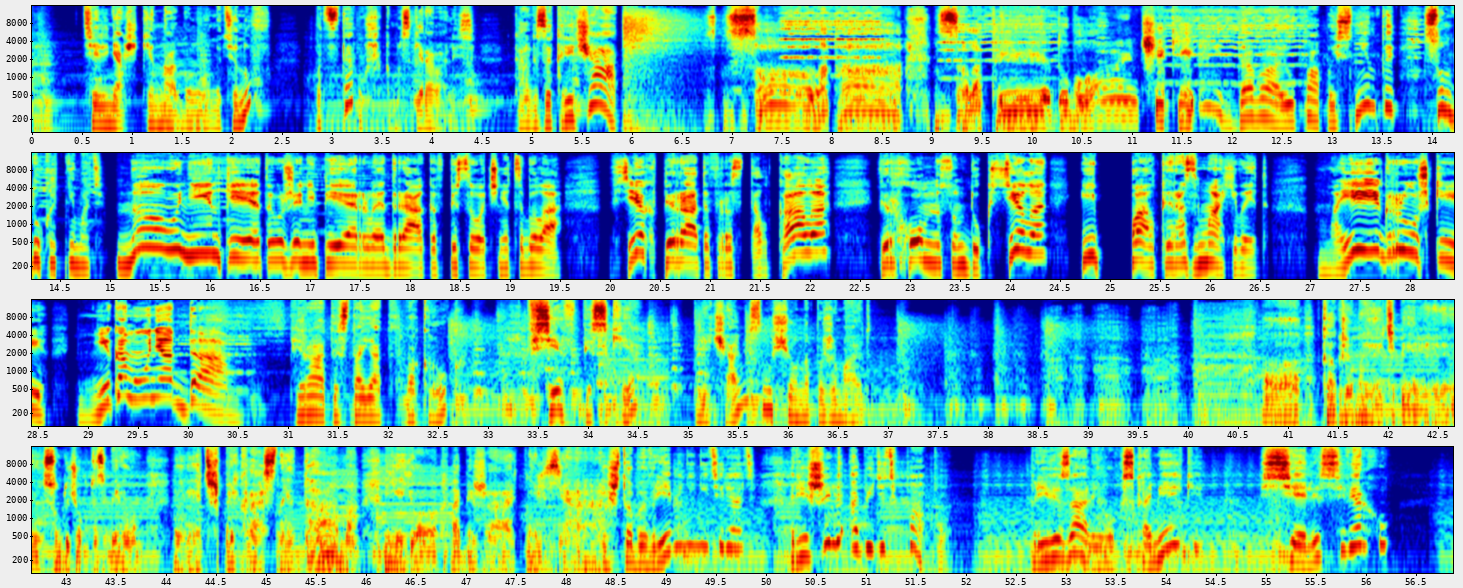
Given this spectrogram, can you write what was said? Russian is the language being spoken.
тельняшки на голову натянув, под старушек маскировались. Как закричат! Золото! Золотые дублончики! И давай у папы с Нинкой сундук отнимать. Но у Нинки это уже не первая драка в песочнице была. Всех пиратов растолкала, верхом на сундук села и палкой размахивает. «Мои игрушки никому не отдам!» Пираты стоят вокруг, все в песке, плечами смущенно пожимают. А как же мы теперь э, сундучок-то заберем? Это ж прекрасная дама, ее обижать нельзя. И чтобы времени не терять, решили обидеть папу. Привязали его к скамейке, сели сверху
